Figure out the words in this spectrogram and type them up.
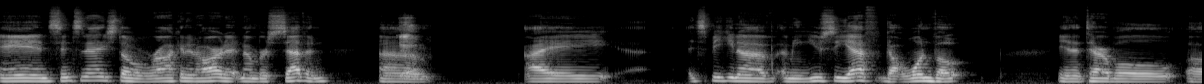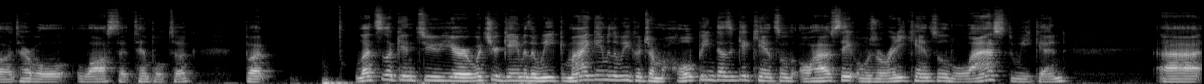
And Cincinnati still rocking it hard at number seven. Um, yeah. I, speaking of, I mean, UCF got one vote in a terrible, uh, terrible loss that Temple took. But let's look into your what's your game of the week. My game of the week, which I'm hoping doesn't get canceled. Ohio State was already canceled last weekend uh,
